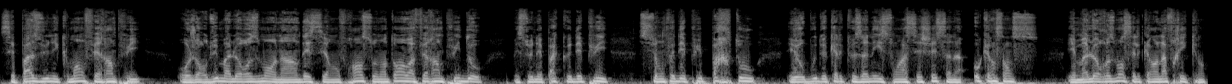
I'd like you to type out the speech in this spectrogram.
C'est pas uniquement faire un puits. Aujourd'hui, malheureusement, on a un décès en France, on entend on va faire un puits d'eau. Mais ce n'est pas que des puits. Si on fait des puits partout et au bout de quelques années ils sont asséchés, ça n'a aucun sens. Et malheureusement, c'est le cas en Afrique. Hein.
